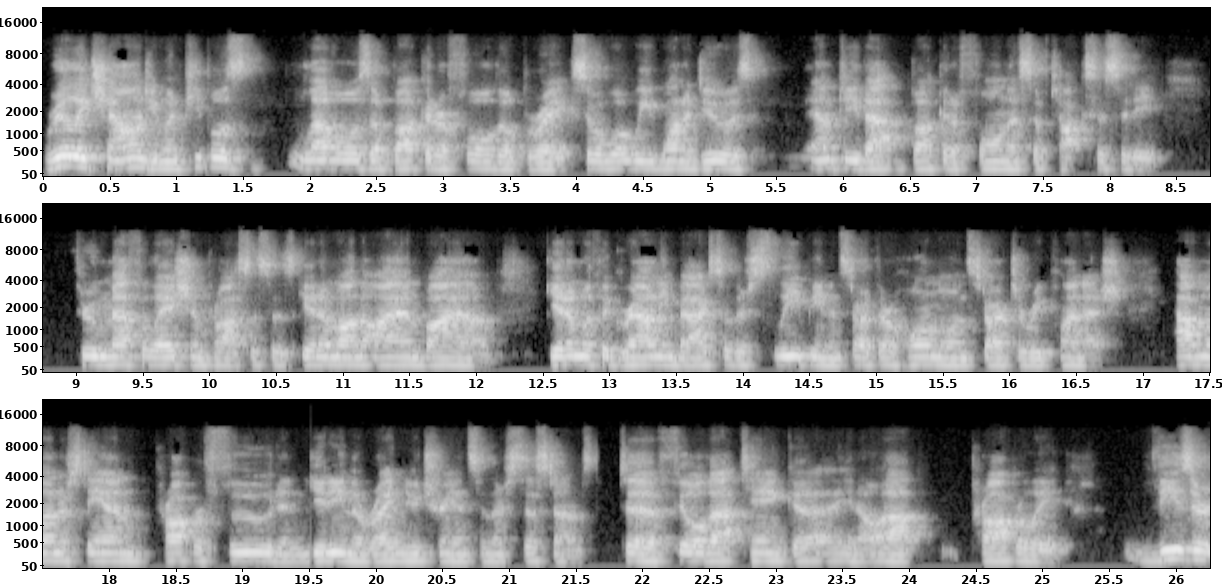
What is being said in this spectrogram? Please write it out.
really challenging when people's levels of bucket are full, they'll break. So what we want to do is empty that bucket of fullness of toxicity through methylation processes, get them on the ion biome, get them with a grounding bag so they're sleeping and start their hormones start to replenish. Have them understand proper food and getting the right nutrients in their systems to fill that tank, uh, you know, up properly. These are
